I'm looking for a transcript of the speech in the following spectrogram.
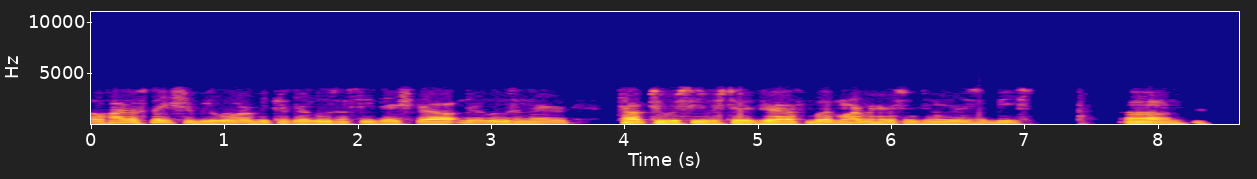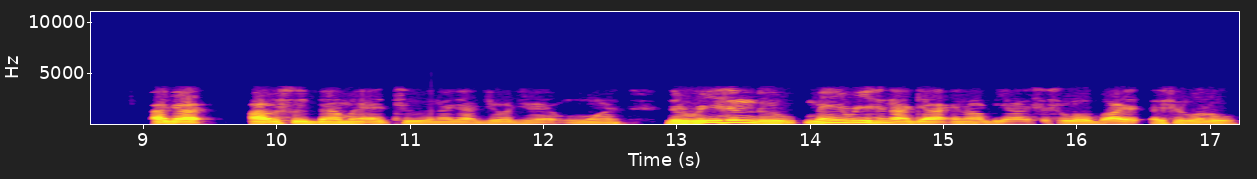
Ohio State should be lower because they're losing C.J. Stroud. They're losing their top two receivers to the draft, but Marvin Harrison Jr. is a beast. Um, I got obviously Bama at two, and I got Georgia at one. The reason, the main reason I got, and I'll be honest, it's a little biased. It's a little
